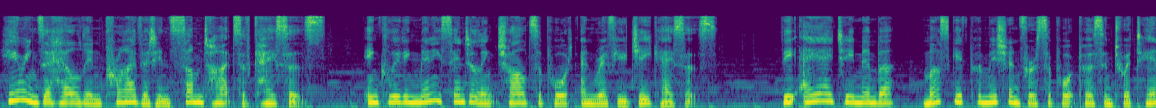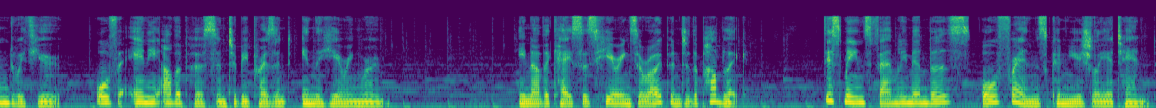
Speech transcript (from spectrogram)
Hearings are held in private in some types of cases, including many Centrelink child support and refugee cases. The AAT member must give permission for a support person to attend with you or for any other person to be present in the hearing room. In other cases, hearings are open to the public. This means family members or friends can usually attend.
